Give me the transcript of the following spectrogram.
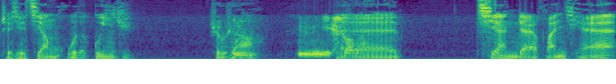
这些江湖的规矩，是不是啊？嗯，你说。呃，欠债还钱，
